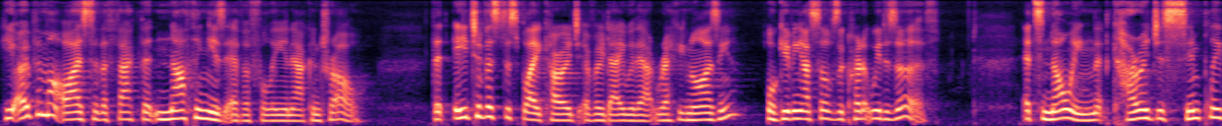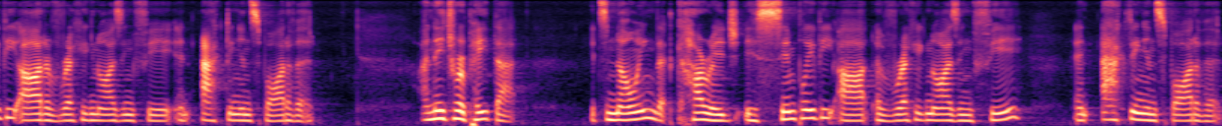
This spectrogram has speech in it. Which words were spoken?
He opened my eyes to the fact that nothing is ever fully in our control that each of us display courage every day without recognizing it or giving ourselves the credit we deserve. It's knowing that courage is simply the art of recognizing fear and acting in spite of it. I need to repeat that. It's knowing that courage is simply the art of recognizing fear and acting in spite of it.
